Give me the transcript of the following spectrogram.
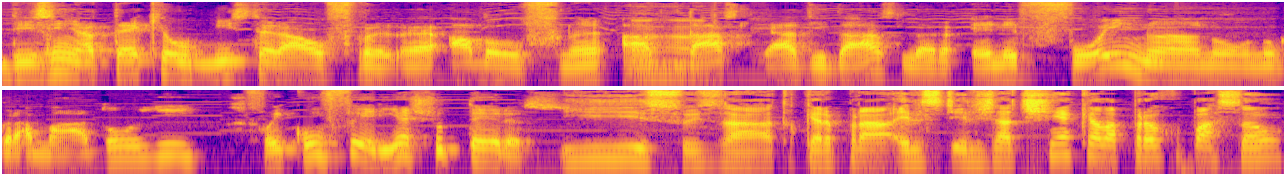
dizem até que o Mr. Alfred, é, Adolf, né, a Adi Dassler, ele foi na- no, no gramado e foi conferir as chuteiras. Isso, exato. Que era pra. Eles, ele já tinha aquela preocupação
